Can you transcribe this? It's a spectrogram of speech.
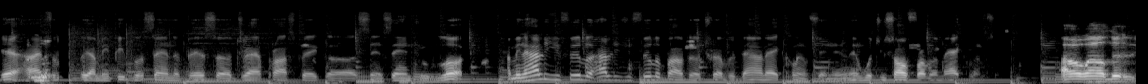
yeah, absolutely. I mean, people are saying the best uh, draft prospect uh, since Andrew Luck. I mean, how do you feel? How did you feel about uh, Trevor down at Clemson and, and, what you saw from him at Clemson? Oh well, the,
